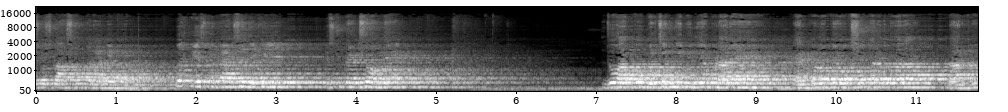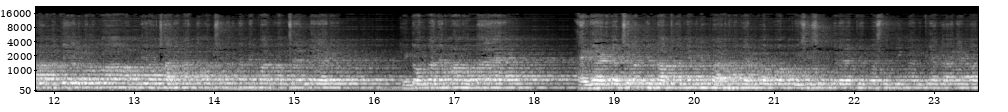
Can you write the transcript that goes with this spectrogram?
शुष्क आसन कराने पर तो इस प्रकार से देखिए स्टूडेंट्स हमने, जो आपको बिल्चन की विधियाँ पढ़ा रहे हैं एल्कोहल के ऑक्सीकरण द्वारा निर्माण होता है एल्डिहाइड प्राप्त करने के लिए उपस्थिति में अभिक्रिया कराने पर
